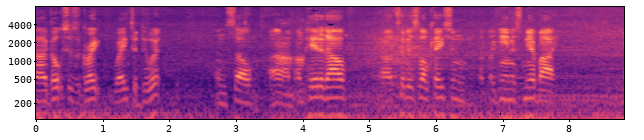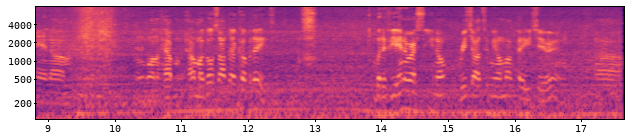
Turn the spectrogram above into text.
uh, goats is a great way to do it. And so um, I'm headed off uh, to this location. Again, it's nearby. And um, I'm gonna have, have my goats out there a couple days. But if you're interested, you know, reach out to me on my page here. And, uh,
